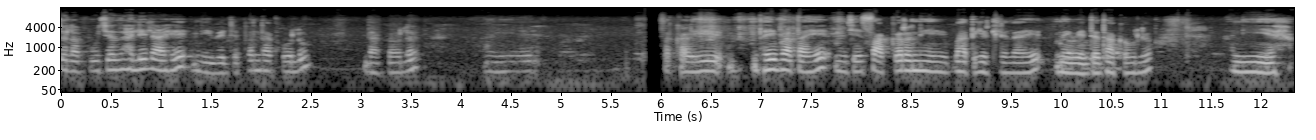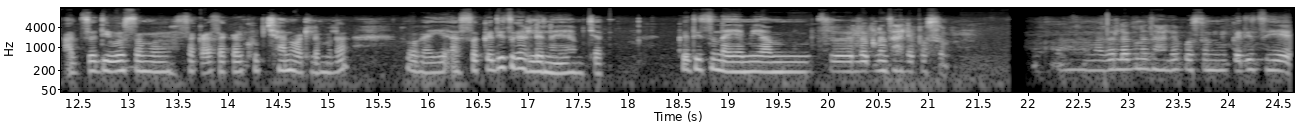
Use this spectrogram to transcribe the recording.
चला पूजा झालेली आहे. नैवेद्य पण दाखवलो दाखवलं. आणि सकाळी दही भात आहे. म्हणजे साखर आणि भात घेतलेला आहे. नैवेद्य दाखवलं. आणि आजचा दिवस मग सकाळ सकाळ खूप छान वाटलं मला. बघा हे असं कधीच घडलं नाही आमच्यात. कधीच नाही आम्ही आमचं लग्न झाल्यापासून. माझं लग्न झाल्यापासून मी कधीच हे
